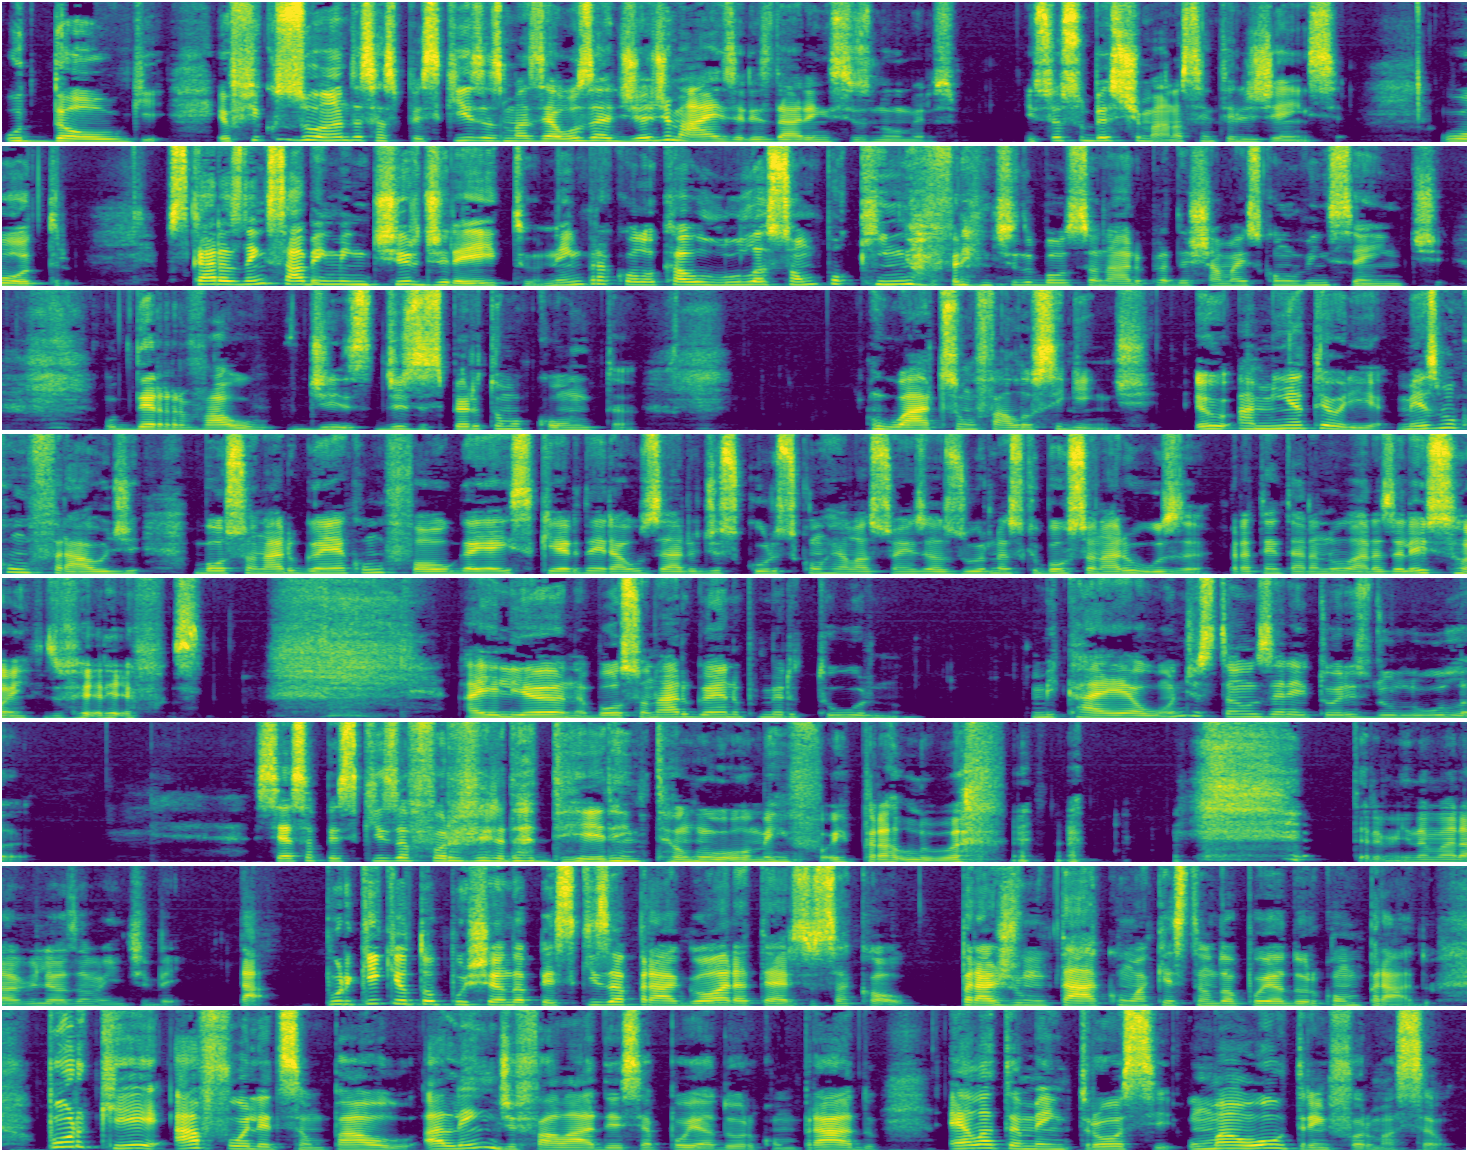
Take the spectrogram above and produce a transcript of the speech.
O Doug. Eu fico zoando essas pesquisas, mas é ousadia demais eles darem esses números. Isso é subestimar nossa inteligência. O outro. Os caras nem sabem mentir direito, nem para colocar o Lula só um pouquinho à frente do Bolsonaro para deixar mais convincente. O Derval diz: desespero tomou conta o Watson fala o seguinte: eu, a minha teoria, mesmo com fraude, Bolsonaro ganha com folga e a esquerda irá usar o discurso com relações às urnas que o Bolsonaro usa para tentar anular as eleições. Veremos. A Eliana, Bolsonaro ganha no primeiro turno. Micael, onde estão os eleitores do Lula? Se essa pesquisa for verdadeira, então o homem foi para a lua. Termina maravilhosamente bem. Tá. Por que, que eu tô puxando a pesquisa para agora, Tércio Sacol? Para juntar com a questão do apoiador comprado. Porque a Folha de São Paulo, além de falar desse apoiador comprado, ela também trouxe uma outra informação.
